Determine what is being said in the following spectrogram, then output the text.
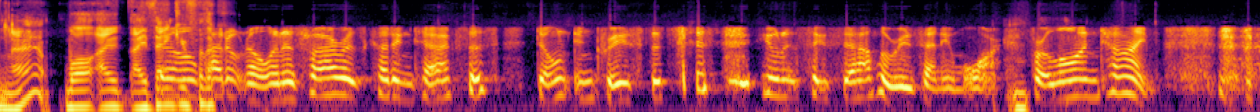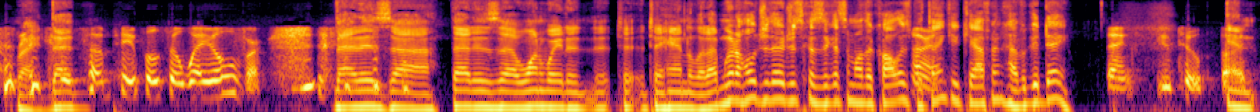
All right. Well, I, I thank so you for the. I don't know. And as far as cutting taxes, don't increase the unit C salaries anymore for a long time. Mm. Right, because that- some people's are way over. that is uh, that is uh, one way to, to to handle it. I'm going to hold you there just because I got some other callers. But All right. thank you, Catherine. Have a good day. Thanks. You too. Bye. And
